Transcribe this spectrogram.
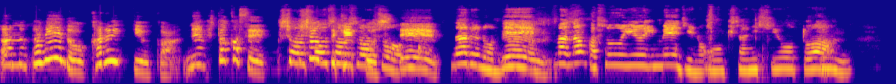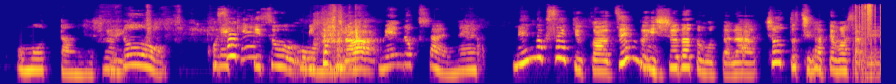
あの、パレード軽いっていうか、ね、二かせ、クシュクシュって結構して、なるので、うん。まあなんかそういうイメージの大きさにしようとはうん。思ったんですけど、これさっきそう見たら、めんどくさいね。めんどくさいっていうか、全部一緒だと思ったら、ちょっと違ってましたね。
